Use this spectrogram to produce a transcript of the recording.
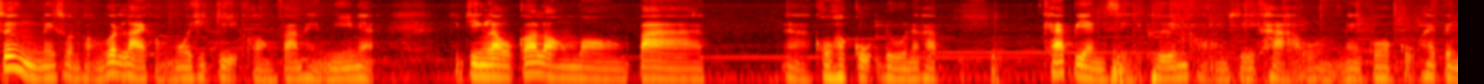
ซึ่งในส่วนของลวดลายของโมชิกิของฟาร์มแห่งนี้เนี่ยจริงๆเราก็ลองมองปลาโคฮากุดูนะครับ แค่เปลี่ยนสีพื้นของสีขาวในโคฮากุให้เป็น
